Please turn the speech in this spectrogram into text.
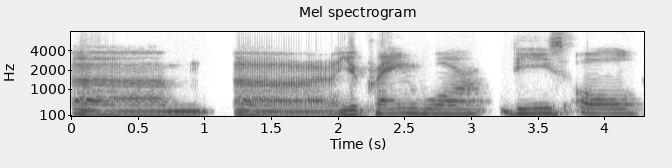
um, uh, Ukraine war, these all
